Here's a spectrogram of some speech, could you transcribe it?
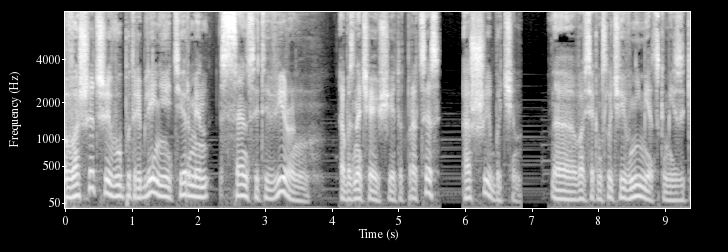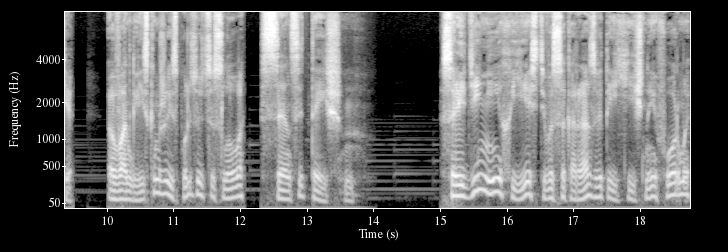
Вошедший в употребление термин «sensitiviron», обозначающий этот процесс, ошибочен, э, во всяком случае в немецком языке. В английском же используется слово «sensitation». Среди них есть высокоразвитые хищные формы,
